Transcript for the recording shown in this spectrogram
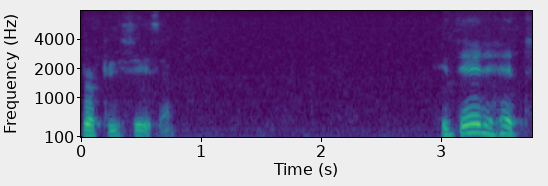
rookie season. He did hit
